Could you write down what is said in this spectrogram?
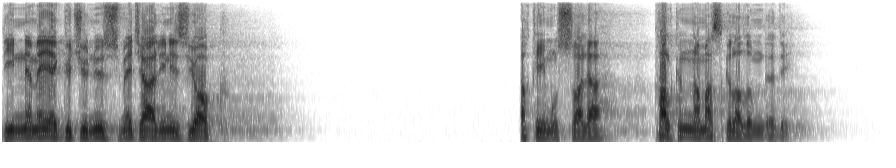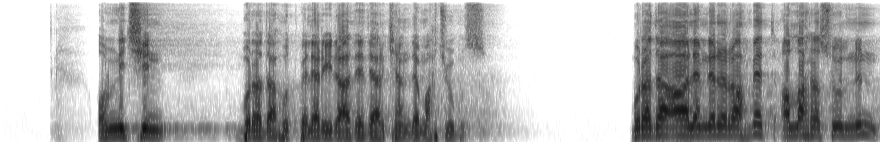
dinlemeye gücünüz, mecaliniz yok. Akimus salah, kalkın namaz kılalım dedi. Onun için burada hutbeler irade ederken de mahcubuz. Burada alemlere rahmet Allah Resulü'nün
